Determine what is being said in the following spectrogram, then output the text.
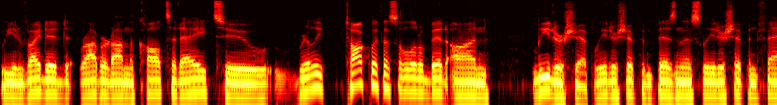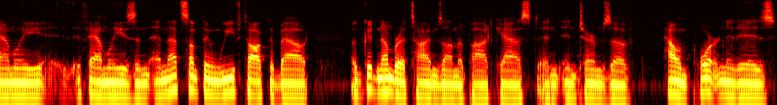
we invited Robert on the call today to really talk with us a little bit on leadership, leadership in business, leadership in family, families, and and that's something we've talked about a good number of times on the podcast, and in terms of how important it is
